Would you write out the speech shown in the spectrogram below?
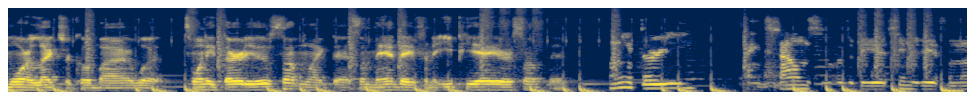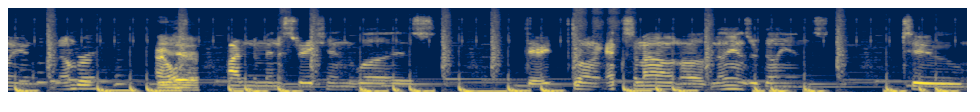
more electrical by what 2030 or something like that. Some mandate from the EPA or something. 2030 sounds to be it seems to be a familiar number. I yeah. Biden administration was they're throwing X amount of millions or billions to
